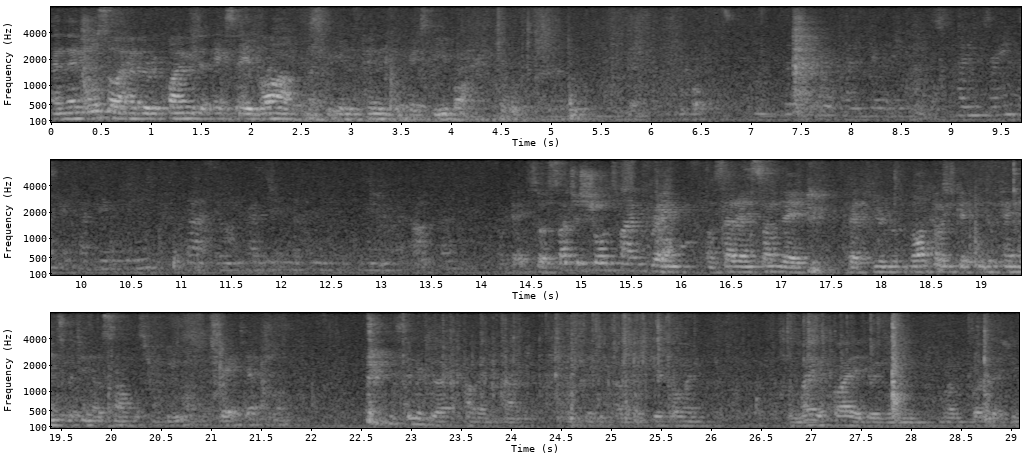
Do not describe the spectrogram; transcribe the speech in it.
And then also I have the requirement that XA bar must be independent from XB bar. Okay, so such a short time frame on Saturday and Sunday that you're not going to get independence within those samples from B. It's great, actually. Similar to that comment, um, I was of if you're going from Monday to Friday doing one, one process, you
